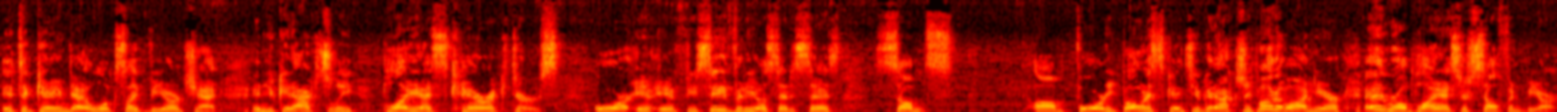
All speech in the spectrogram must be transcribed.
it's a game that looks like VR chat, and you can actually play as characters. Or if, if you see videos that says some um 40 bonus skins, you can actually put them on here and role play as yourself in VR.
